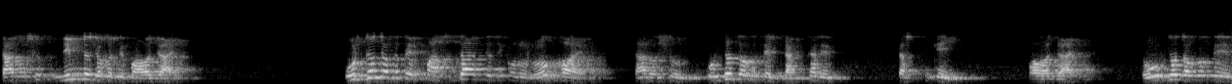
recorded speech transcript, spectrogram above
তার ওষুধ নিম্ন জগতে পাওয়া যায়। ঊর্ধ্ব জগতের পাঁচটার যদি কোনো রোগ হয়, তার ওষুধ ঊর্ধ্ব জগতের ডাক্তারের কাছ থেকেই পাওয়া যায়। তো ঊর্ধ্ব জগতের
